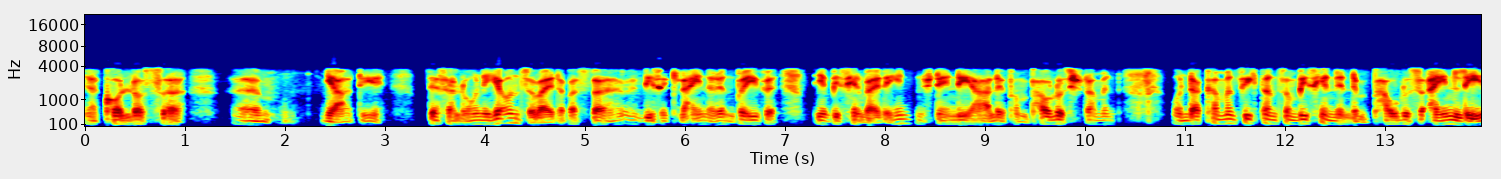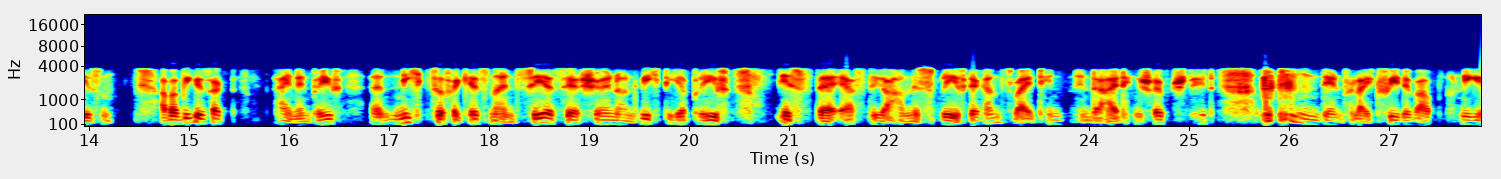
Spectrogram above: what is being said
ja, Kolosser, ähm, ja, die Thessalonicher und so weiter, was da diese kleineren Briefe, die ein bisschen weiter hinten stehen, die ja alle vom Paulus stammen. Und da kann man sich dann so ein bisschen in den Paulus einlesen. Aber wie gesagt, einen Brief äh, nicht zu vergessen. Ein sehr, sehr schöner und wichtiger Brief ist der erste Johannesbrief, der ganz weit hinten in der Heiligen Schrift steht, den vielleicht viele überhaupt noch nie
